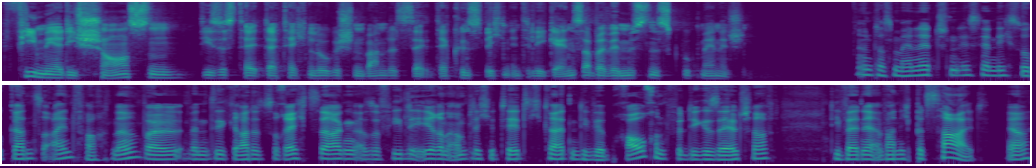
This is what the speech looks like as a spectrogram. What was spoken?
vielmehr die Chancen dieses der technologischen Wandels, der, der künstlichen Intelligenz, aber wir müssen es klug managen. Und das Managen ist ja nicht so ganz einfach, ne? Weil, wenn Sie gerade zu Recht sagen, also viele ehrenamtliche Tätigkeiten, die wir brauchen für die Gesellschaft, die werden ja einfach nicht bezahlt. Ja?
